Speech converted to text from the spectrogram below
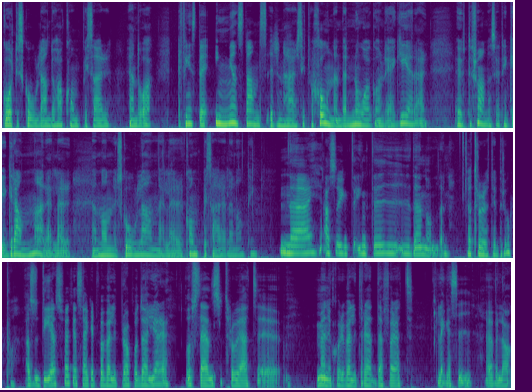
går till skolan, du har kompisar ändå. Finns det ingenstans i den här situationen där någon reagerar utifrån? Alltså jag tänker grannar eller någon i skolan eller kompisar eller någonting. Nej, alltså inte, inte i, i den åldern. Jag tror att det beror på? Alltså dels för att jag säkert var väldigt bra på att dölja det. Och sen så tror jag att eh, människor är väldigt rädda för att lägga sig i överlag.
